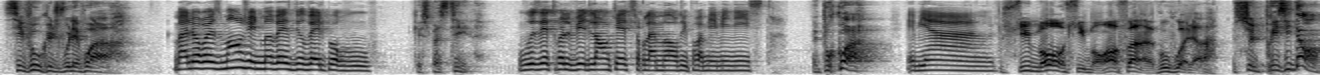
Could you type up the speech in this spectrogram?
c'est vous que je voulais voir. Malheureusement, j'ai une mauvaise nouvelle pour vous. Que se passe-t-il? Vous êtes relevé de l'enquête sur la mort du Premier ministre. Mais pourquoi? Eh bien, Simon, Simon, enfin, vous voilà. Monsieur le Président,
